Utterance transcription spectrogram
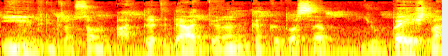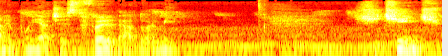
intri într-un somn atât de adânc încât o să iubești la nebunie acest fel de a dormi. Și 5.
